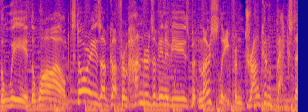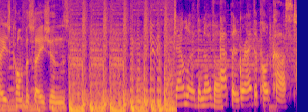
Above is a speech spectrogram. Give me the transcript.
the weird, the wild. Stories I've got from hundreds of interviews, but mostly from drunken backstage conversations. Download the Nova app and grab the podcast.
